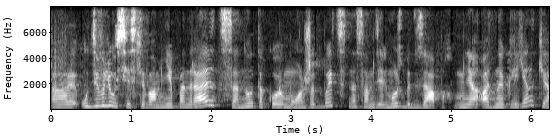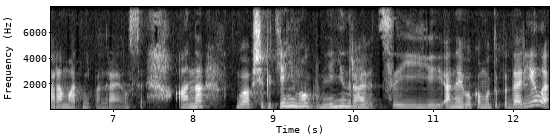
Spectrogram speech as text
Э, удивлюсь если вам не понравится но такое может быть на самом деле. Может быть запах. У меня одной клиентке аромат не понравился. Она вообще говорит я не могу мне не нравится и она его кому-то подарила.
